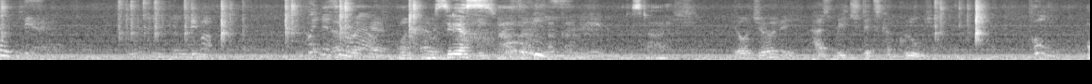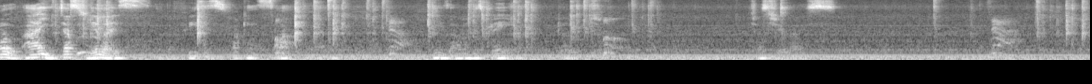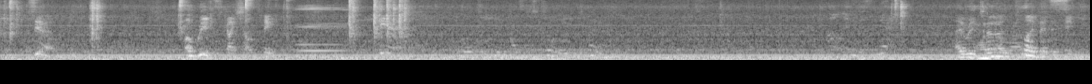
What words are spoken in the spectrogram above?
okay. Are you serious? Your journey has reached its conclusion. Oh, I just realized face is fucking smart. Risk I shall take. I return to my meditation.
